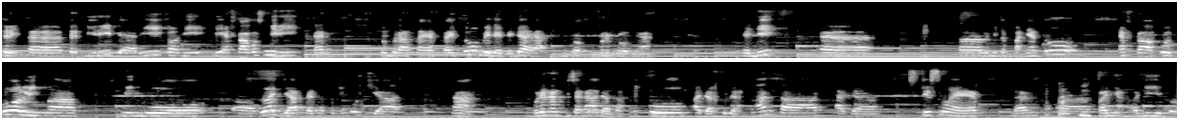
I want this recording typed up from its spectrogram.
ter, uh, terdiri dari kalau di, di FK aku sendiri dan beberapa FK itu beda-beda ya untuk kurikulumnya. Jadi uh, uh, lebih tepatnya tuh FK aku tuh lima minggu uh, belajar dan satu minggu ujian. Nah, kemudian nanti di sana ada praktikum ada kuliah pengantar ada skills lab dan uh, banyak lagi gitu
